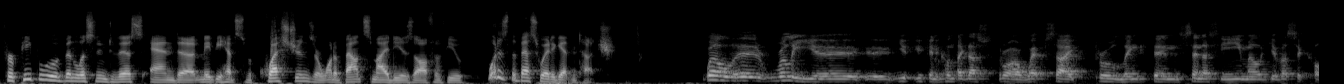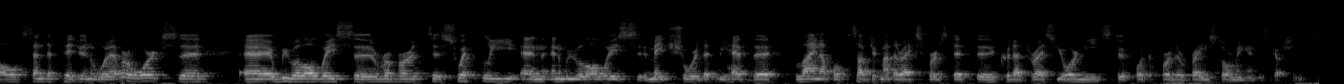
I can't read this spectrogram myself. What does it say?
For people who have been listening to this and uh, maybe have some questions or want to bounce some ideas off of you, what is the best way to get in touch? Well, uh, really, uh, uh, you, you, can contact us through our website, through LinkedIn, send us an email, give us a call, send a pigeon, whatever works. Uh, uh we will always uh, revert swiftly and, and we will always make sure that we have the lineup of subject matter experts that could address your needs to, for the further brainstorming and discussions.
